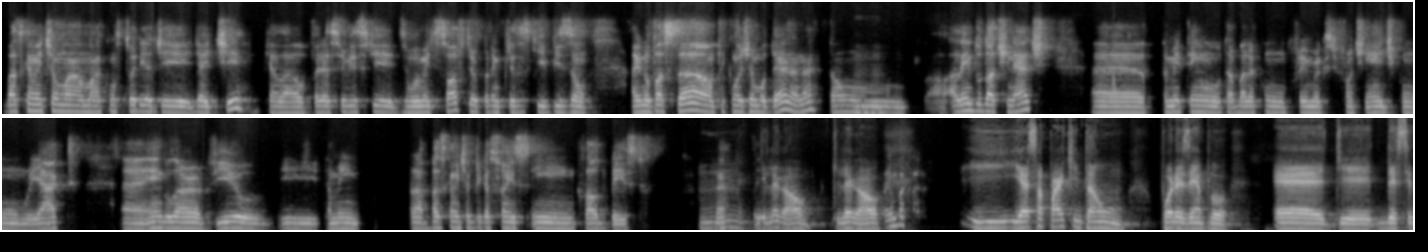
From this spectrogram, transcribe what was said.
basicamente é uma, uma consultoria de, de IT, que ela oferece serviço de desenvolvimento de software para empresas que visam a inovação, tecnologia moderna, né? Então, uhum. além do .NET, é, também tenho trabalho com frameworks de front-end, com React, é, Angular, Vue e também para basicamente aplicações em cloud-based. Hum, né? Que legal, que legal. Bem bacana. E, e essa parte, então, por exemplo, é, de, desse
